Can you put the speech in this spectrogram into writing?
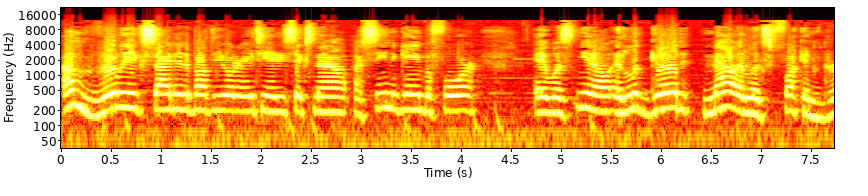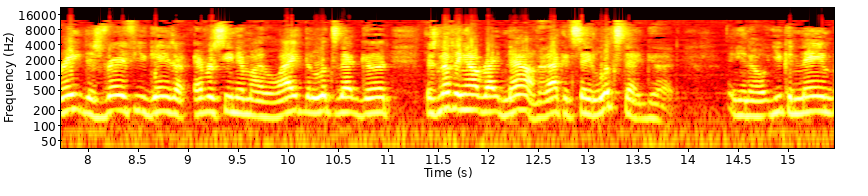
i'm really excited about the order 1886 now i've seen the game before It was, you know, it looked good. Now it looks fucking great. There's very few games I've ever seen in my life that looks that good. There's nothing out right now that I could say looks that good. You know, you can name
